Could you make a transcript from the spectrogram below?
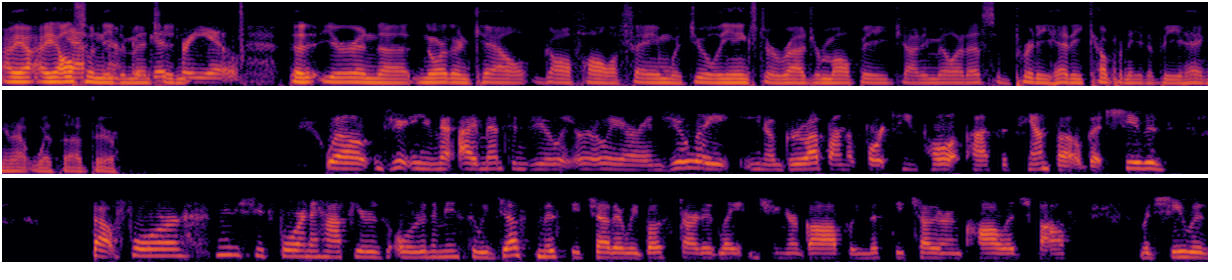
I, I also need to mention for you that you're in the Northern Cal Golf Hall of Fame with Juli Inkster, Roger Maltby, Johnny Miller. That's some pretty heady company to be hanging out with out there. Well, you, I mentioned Juli earlier, and Juli, you know, grew up on the 14th hole at Paso Tiempo, but she was about four, maybe she's four and a half years older than me. So we just missed each other. We both started late in junior golf. We missed each other in college golf, but she was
